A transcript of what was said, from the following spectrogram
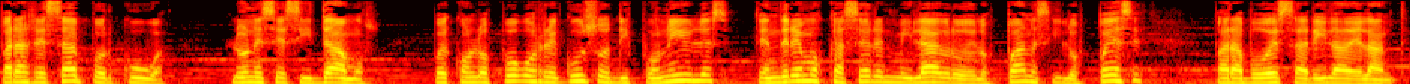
para rezar por Cuba. Lo necesitamos pues con los pocos recursos disponibles tendremos que hacer el milagro de los panes y los peces para poder salir adelante.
